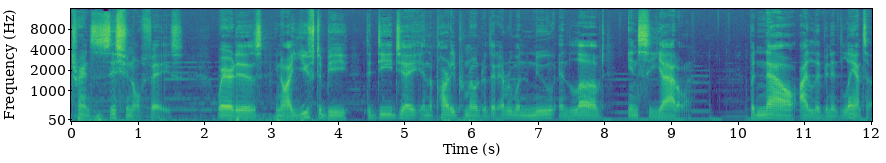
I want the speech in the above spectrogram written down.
transitional phase where it is, you know, I used to be the DJ and the party promoter that everyone knew and loved in Seattle. But now I live in Atlanta.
